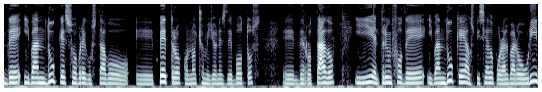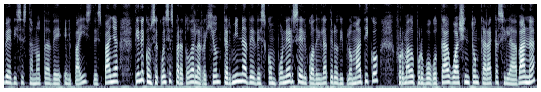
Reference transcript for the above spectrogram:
de Iván Duque sobre Gustavo eh, Petro, con ocho millones de votos. Eh, derrotado y el triunfo de Iván Duque, auspiciado por Álvaro Uribe, dice esta nota de El País de España, tiene consecuencias para toda la región. Termina de descomponerse el cuadrilátero diplomático formado por Bogotá, Washington, Caracas y La Habana,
